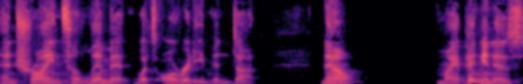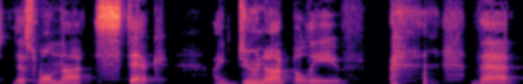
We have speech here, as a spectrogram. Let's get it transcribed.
and trying to limit what's already been done. Now, my opinion is this will not stick. I do not believe that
